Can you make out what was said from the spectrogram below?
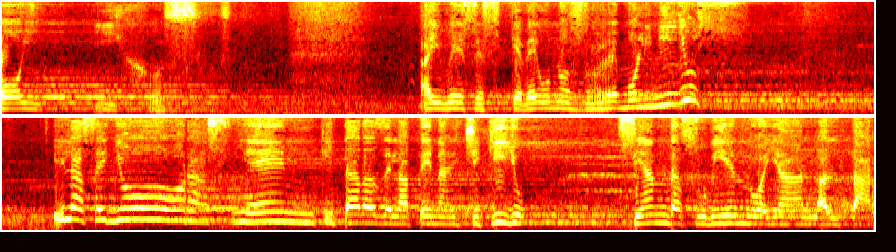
hoy, hijos, hay veces que veo unos remolinillos y las señoras bien quitadas de la pena, el chiquillo se anda subiendo allá al altar,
